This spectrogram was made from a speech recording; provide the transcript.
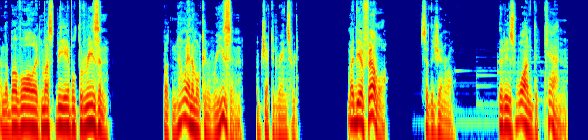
and above all, it must be able to reason. But no animal can reason, objected Rainsford. My dear fellow, said the general. There is one that can.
